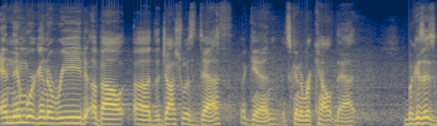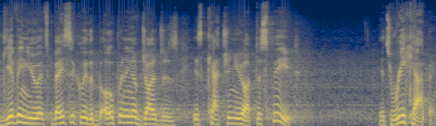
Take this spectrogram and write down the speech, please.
And then we're going to read about uh, the Joshua's death. Again, it's going to recount that because it's giving you, it's basically the opening of Judges is catching you up to speed. It's recapping.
